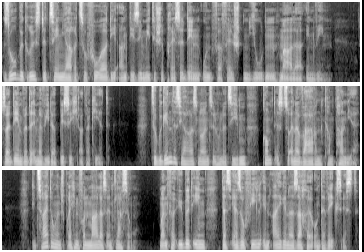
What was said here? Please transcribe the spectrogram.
So begrüßte zehn Jahre zuvor die antisemitische Presse den unverfälschten Juden Maler in Wien. Seitdem wird er immer wieder bissig attackiert. Zu Beginn des Jahres 1907 kommt es zu einer wahren Kampagne. Die Zeitungen sprechen von Malers Entlassung. Man verübelt ihm, dass er so viel in eigener Sache unterwegs ist.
